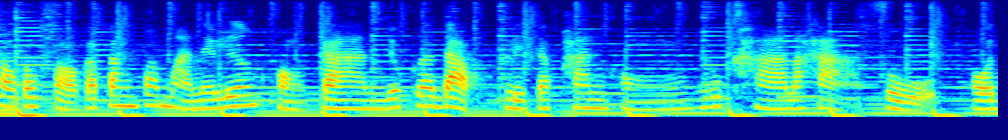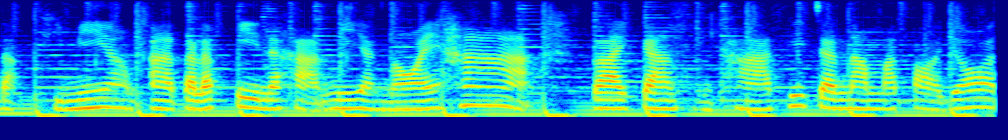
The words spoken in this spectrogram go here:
ทกสก็ตั้งเป้าหมายในเรื่องของการยกระดับผลิตภัณฑ์ของลูกค้านะคะสู่ Product Premium แต่ละปีนะคะมีอย่างน้อย 5รายการสินค้าที่จะนำมาต่อยอด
